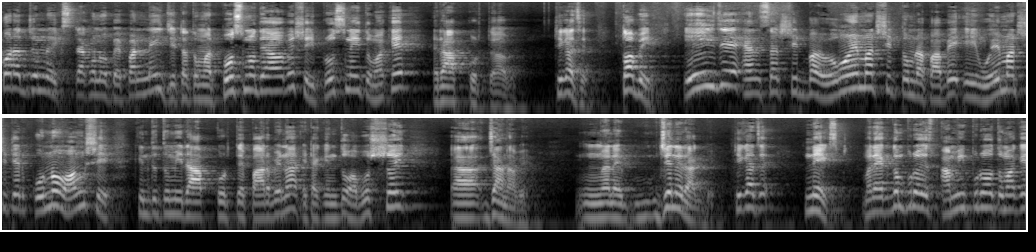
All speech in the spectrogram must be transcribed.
করার জন্য এক্সট্রা কোনো পেপার নেই, যেটা তোমার প্রশ্ন দেওয়া হবে, সেই প্রশ্নেই তোমাকে রাপ করতে হবে। ঠিক আছে? তবে এই যে অ্যান্সার শিট বা ওএমআর শিট তোমরা পাবে, এই ওএমআর শিটের কোনো অংশে কিন্তু তুমি রাপ করতে পারবে না, এটা কিন্তু অবশ্যই জানাবে। মানে জেনে রাখবে। ঠিক আছে? নেক্সট মানে একদম পুরো, আমি পুরো তোমাকে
